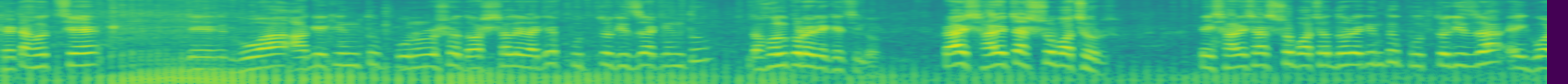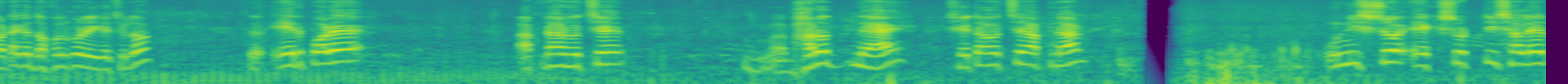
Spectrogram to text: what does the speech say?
সেটা হচ্ছে যে গোয়া আগে কিন্তু পনেরোশো দশ সালের আগে পুর্তুগিজরা কিন্তু দখল করে রেখেছিল। প্রায় সাড়ে চারশো বছর। এই সাড়ে চারশো বছর ধরে কিন্তু পুর্তুগিজরা এই গোয়াটাকে দখল করে রেখেছিল। তো এরপরে আপনার হচ্ছে ভারত নেয়, সেটা হচ্ছে আপনার উনিশশো একষট্টি সালের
